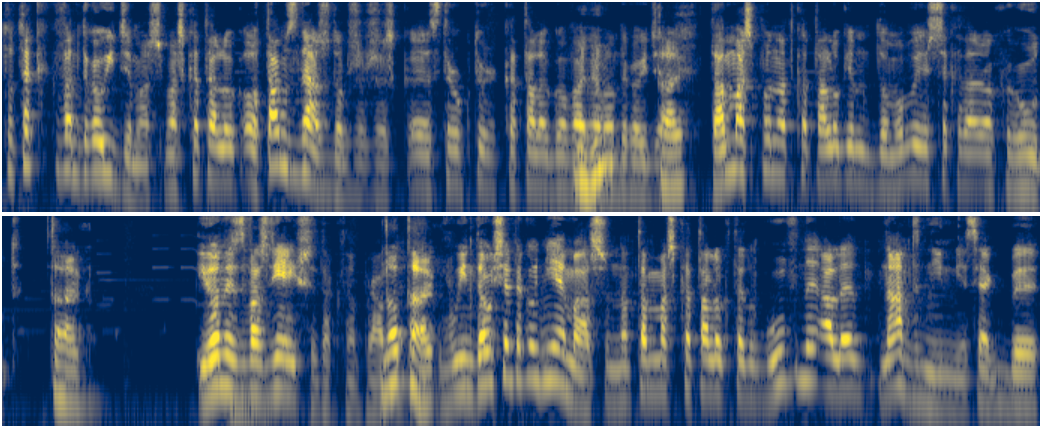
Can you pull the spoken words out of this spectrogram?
to tak jak w Androidzie masz, masz katalog, o tam znasz dobrze przecież e, strukturę katalogowania mhm, w Androidzie. Tak. Tam masz ponad katalogiem domowym jeszcze katalog root. Tak. I on jest ważniejszy tak naprawdę. No tak. W Windowsie tego nie masz. No tam masz katalog ten główny, ale nad nim jest jakby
